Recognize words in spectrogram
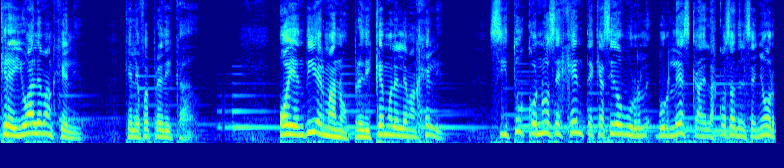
Creyó al Evangelio que le fue predicado. Hoy en día, hermano, prediquémosle el Evangelio. Si tú conoces gente que ha sido burlesca de las cosas del Señor,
